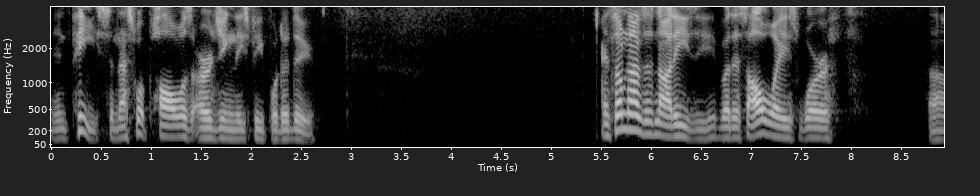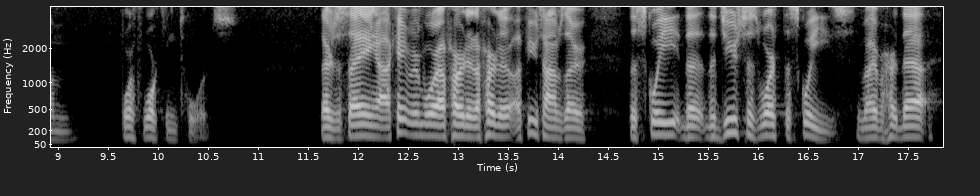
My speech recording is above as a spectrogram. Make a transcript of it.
in peace. And that's what Paul was urging these people to do. And sometimes it's not easy, but it's always worth um, worth working towards. There's a saying I can't remember where I've heard it. I've heard it a few times though. The squeeze, the, the juice is worth the squeeze. Have I ever heard that?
